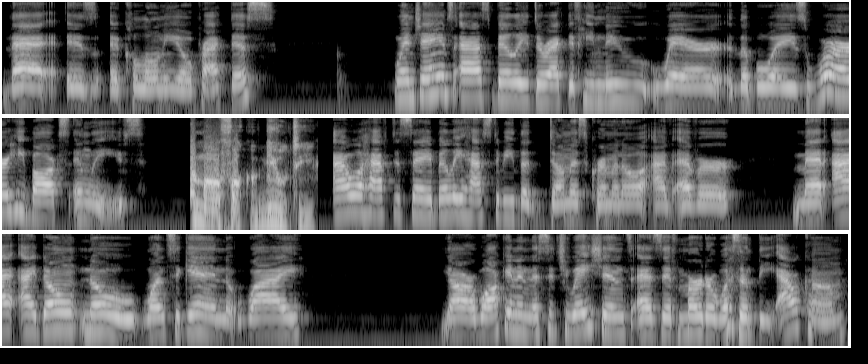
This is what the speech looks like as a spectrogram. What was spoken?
That is a colonial practice. When James asked Billy direct if he knew where the boys were, he balks and leaves. That motherfucker guilty. I will have to say Billy has to be the dumbest criminal I've ever met. I I don't know once again why y'all are walking into situations as if murder wasn't the outcome.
